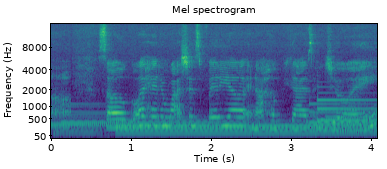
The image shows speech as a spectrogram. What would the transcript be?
Um, so go ahead and watch this video and I hope you guys enjoy.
